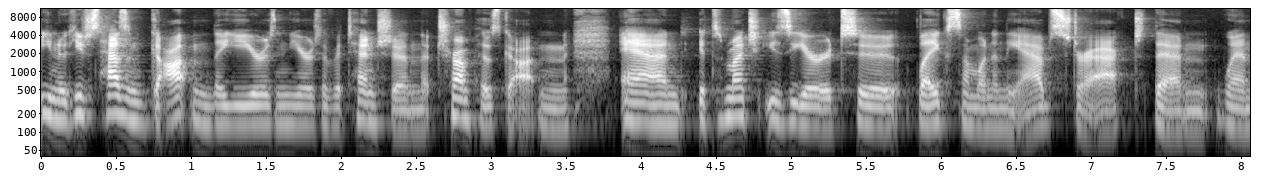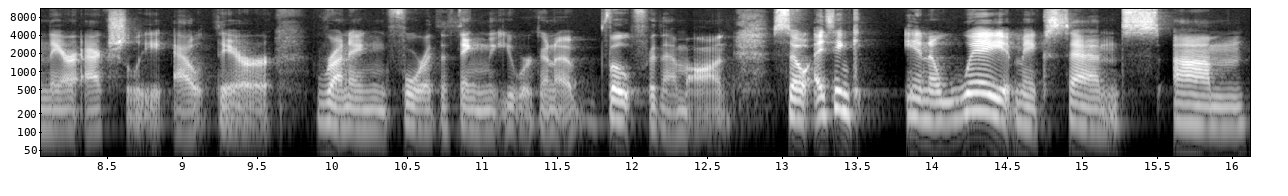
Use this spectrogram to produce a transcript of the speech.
you know, he just hasn't gotten the years and years of attention that Trump has gotten. And it's much easier to like someone in the abstract than when they're actually out there running for the thing that you were going to vote for them on. So I think in a way it makes sense. Um,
